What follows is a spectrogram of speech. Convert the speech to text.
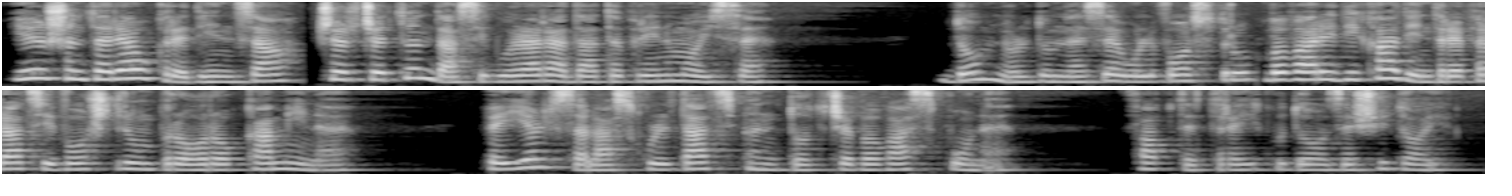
Ei își întăreau credința, cercetând asigurarea dată prin Moise. Domnul Dumnezeul vostru vă va ridica dintre frații voștri un proroc ca mine. Pe el să-l ascultați în tot ce vă va spune. Fapte 3 cu 22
